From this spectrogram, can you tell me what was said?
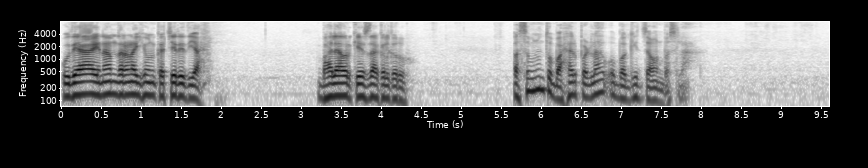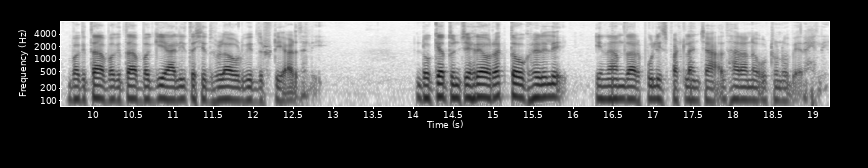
उद्या इनामदारांना घेऊन कचेरीत या. भाल्यावर केस दाखल करू. असं म्हणून तो बाहेर पडला व बगीत जाऊन बसला. बघता बघता बग्गी आली तशी धुळा उडवीत दृष्टी आड झाली. डोक्यातून चेहऱ्यावर रक्त ओघळलेले इनामदार पोलीस पाटलांच्या आधारानं उठून उभे राहिले.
